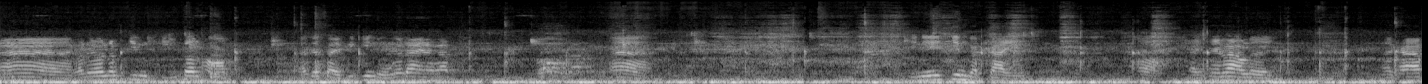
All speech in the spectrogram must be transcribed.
อ่าเขาเรียกว่าน้ำจิ้มขิงต้นหอมเราจะใส่พริกขี้หนูก็ได้นะครับอ่าทีนี้จิ้มกับไก่อ๋อไก่ให้เล่าเลยนะครับ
